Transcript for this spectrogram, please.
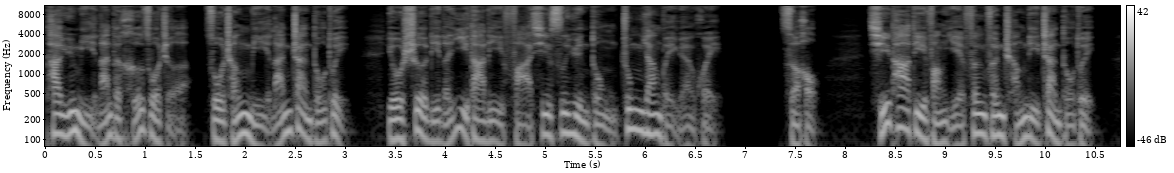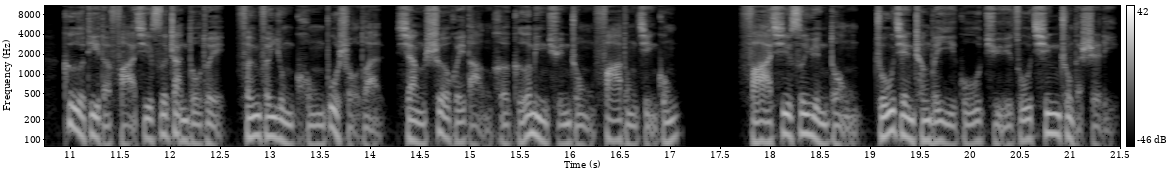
他与米兰的合作者组成米兰战斗队，又设立了意大利法西斯运动中央委员会。此后，其他地方也纷纷成立战斗队，各地的法西斯战斗队纷纷用恐怖手段向社会党和革命群众发动进攻，法西斯运动逐渐成为一股举足轻重的势力。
